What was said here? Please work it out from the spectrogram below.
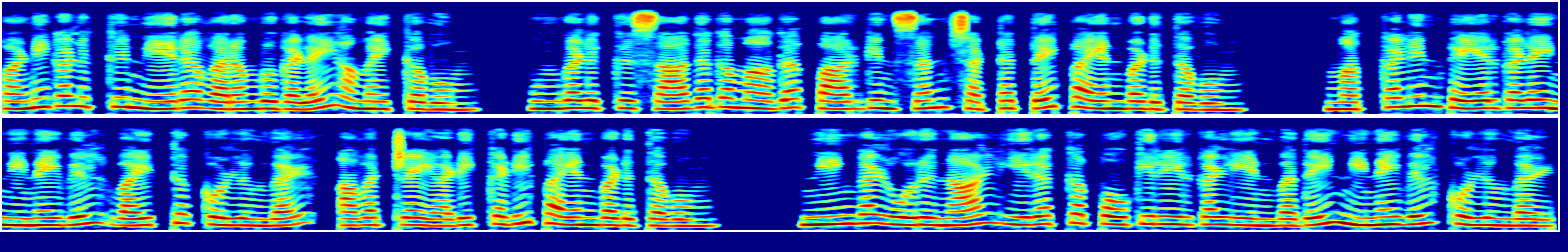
பணிகளுக்கு நேர வரம்புகளை அமைக்கவும். உங்களுக்கு சாதகமாக பார்கின்சன் சட்டத்தை பயன்படுத்தவும். மக்களின் பெயர்களை நினைவில் வைத்துக் கொள்ளுங்கள். அவற்றை அடிக்கடி பயன்படுத்தவும். நீங்கள் ஒரு நாள் இறக்கப் போகிறீர்கள் என்பதை நினைவில் கொள்ளுங்கள்.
